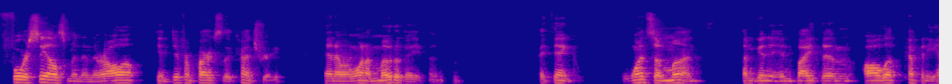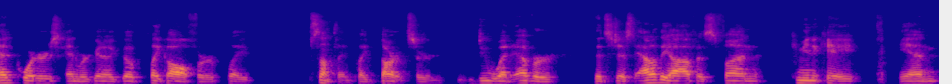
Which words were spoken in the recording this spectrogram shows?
four salesmen and they're all in different parts of the country, and I want to motivate them. I think once a month, I'm going to invite them all up company headquarters and we're going to go play golf or play something, play darts or do whatever that's just out of the office, fun, communicate, and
